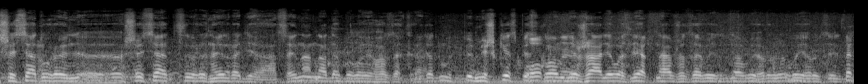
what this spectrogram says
60 уровень, э, 60 уровень радиации. Нам надо было его закрыть. Вот мы мешки с песком Окна. лежали возле окна, уже завы- выгру- выгрузили. Так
